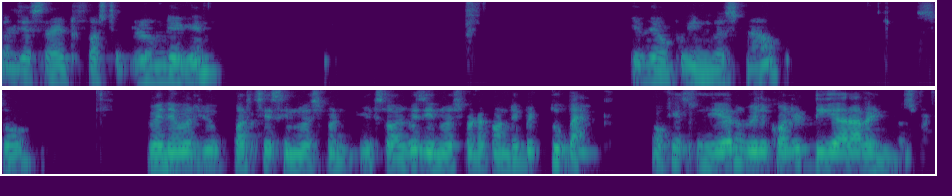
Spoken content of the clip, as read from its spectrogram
I'll just write 1st April only again. If you have to invest now. So whenever you purchase investment, it's always investment account debit to bank. Okay, so here we'll call it DRR investment.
